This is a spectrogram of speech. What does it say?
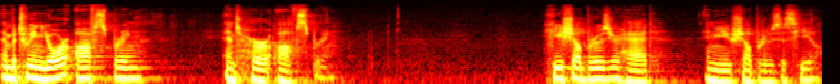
and between your offspring and her offspring. He shall bruise your head, and you shall bruise his heel.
